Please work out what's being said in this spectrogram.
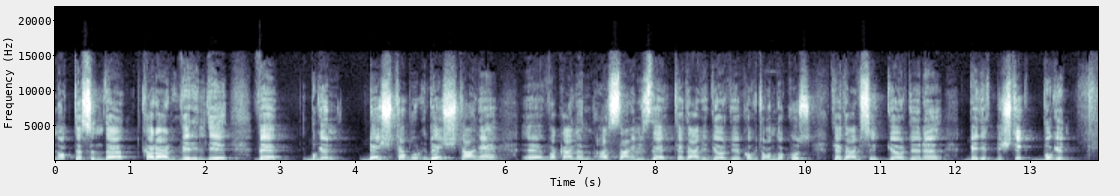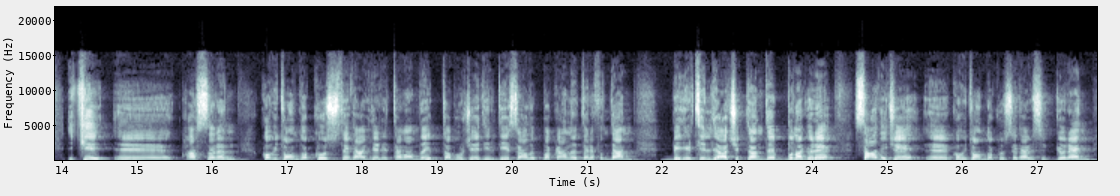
noktasında karar verildi ve bugün 5 tabur 5 tane e, vakanın hastanemizde tedavi gördüğü COVID-19 tedavisi gördüğünü belirtmiştik bugün. İki e, hastanın Covid-19 tedavilerini tamamlayıp taburcu edildiği Sağlık Bakanlığı tarafından belirtildi, açıklandı. Buna göre sadece e, Covid-19 tedavisi gören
